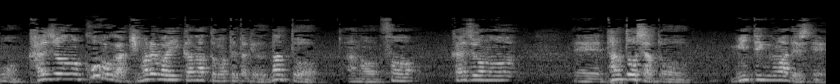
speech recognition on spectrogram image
もう会場の候補が決まればいいかなと思ってたけどなんとあのその会場の、えー担当者とミーティングまでして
